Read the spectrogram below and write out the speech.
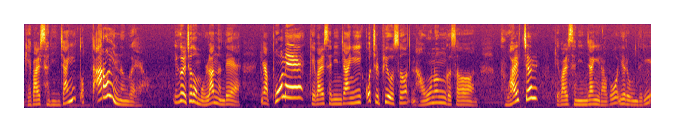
개발 선인장이 또 따로 있는 거예요. 이걸 저도 몰랐는데 그냥 봄에 개발 선인장이 꽃을 피워서 나오는 것은 부활절 개발 선인장이라고 여러분들이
